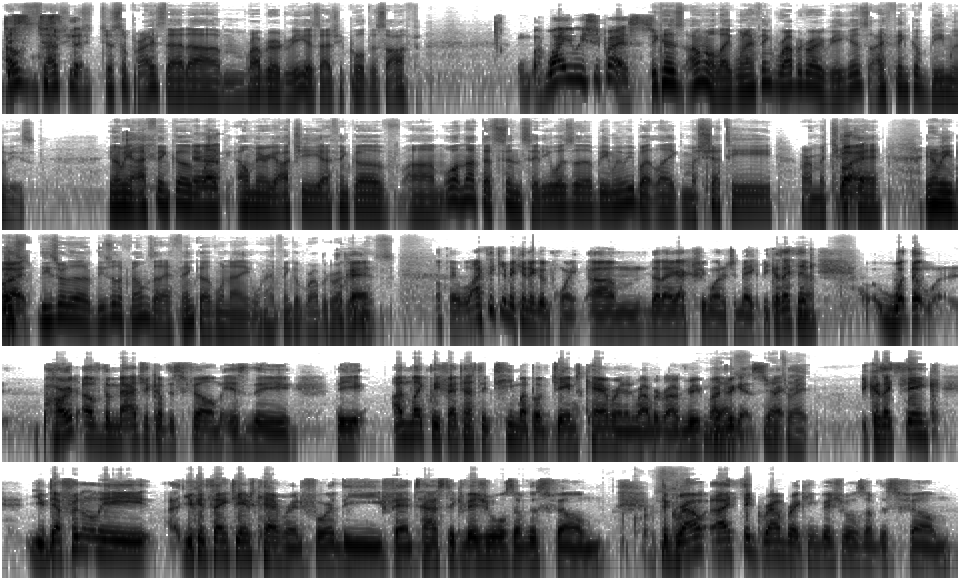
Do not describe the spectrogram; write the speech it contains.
just, I was just, actually the, just surprised that um, Robert Rodriguez actually pulled this off. Why are we surprised? Because I don't know. Like when I think Robert Rodriguez, I think of B movies. You know what I mean? I think of yeah. like El Mariachi. I think of um, well, not that Sin City was a B movie, but like Machete or Machete. But, you know what I mean? But, these are the these are the films that I think of when I when I think of Robert Rodriguez. Okay. Okay. Well, I think you're making a good point um, that I actually wanted to make because I think yeah. what the part of the magic of this film is the the unlikely fantastic team up of James Cameron and Robert Rodri- Rodriguez. Yes, that's right? right. Because I think you definitely you can thank James Cameron for the fantastic visuals of this film, of the ground I think groundbreaking visuals of this film,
